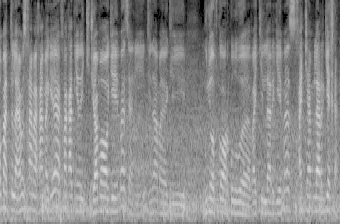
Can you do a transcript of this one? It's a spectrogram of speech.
omad tilaymiz hamma hammaga. Faqatgina ikki jamoaga emas ya'ni dinamo yoki bunyodkor klubi vakillariga emas hakamlarga ham.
